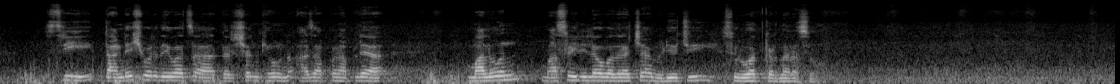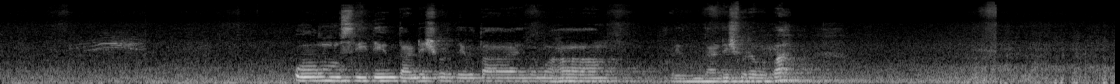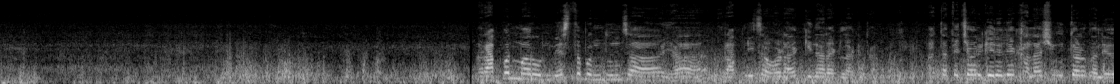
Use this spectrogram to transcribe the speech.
श्री दांडेश्वर देवाचा दर्शन घेऊन आज आपण आपल्या मालवण मासळी लिलाव बाजाराच्या व्हिडिओची सुरुवात करणार असो. ओम श्रीदेव दांडेश्वर देवताय नमः. हरी ओम दांडेश्वर बाबा. रापण मारून मेस्त बंधूंचा ह्या रापणीचा वडा किनाऱ्याक लागता. आता त्याच्यावर गेलेले खालाशी उतरत आले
